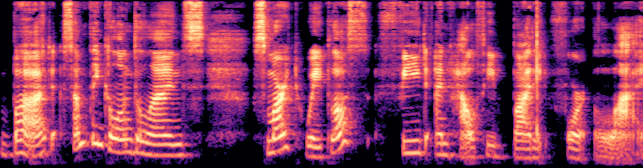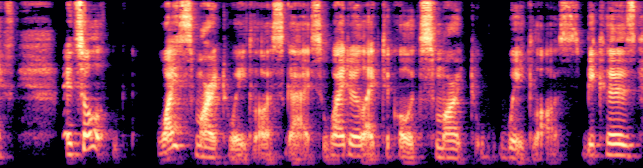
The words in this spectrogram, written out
but something along the lines smart weight loss feed and healthy body for life. It's all why smart weight loss guys? Why do i like to call it smart weight loss? Because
